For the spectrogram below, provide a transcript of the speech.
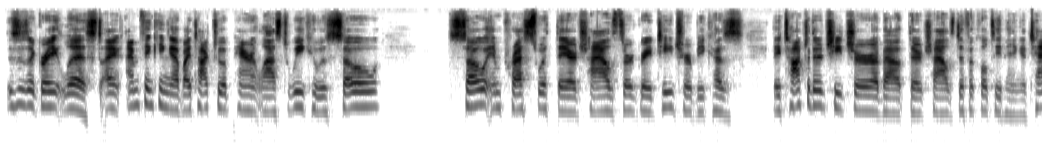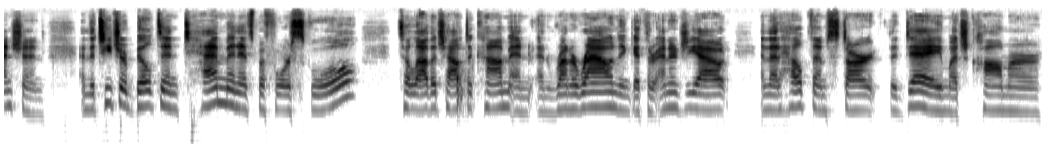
This is a great list. I, I'm thinking of, I talked to a parent last week who was so, so impressed with their child's third grade teacher because they talked to their teacher about their child's difficulty paying attention. And the teacher built in 10 minutes before school to allow the child to come and, and run around and get their energy out. And that helped them start the day much calmer.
